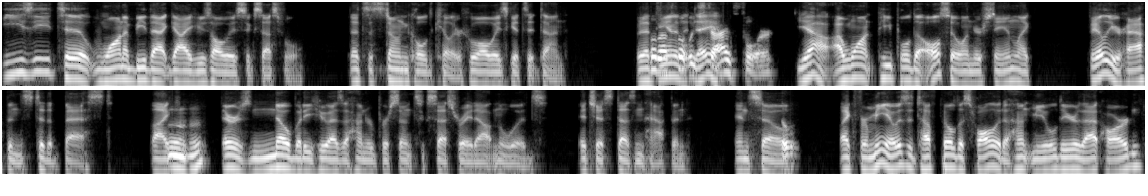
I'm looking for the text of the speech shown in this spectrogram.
easy to want to be that guy who's always successful. That's a stone cold killer who always gets it done. But at well, the end of the day, strive for. Yeah, I want people to also understand like failure happens to the best. Like mm-hmm. there's nobody who has a hundred percent success rate out in the woods. It just doesn't happen. And so, nope. like for me, it was a tough pill to swallow to hunt mule deer that hard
